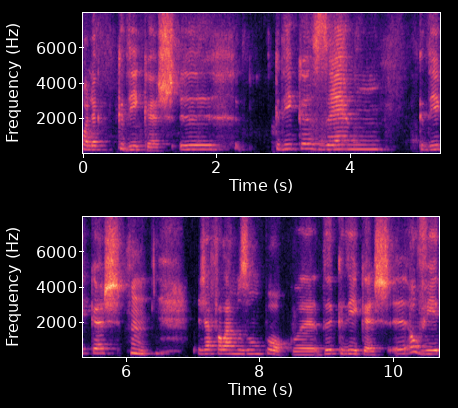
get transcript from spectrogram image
Olha, que dicas? Uh, que dicas é. Que dicas? Hum já falámos um pouco eh, de que dicas uh, ouvir.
